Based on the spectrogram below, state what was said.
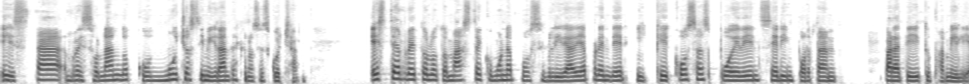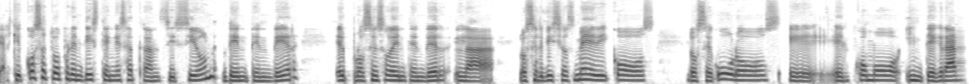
está resonando con muchos inmigrantes que nos escuchan este reto lo tomaste como una posibilidad de aprender y qué cosas pueden ser importantes para ti y tu familia. ¿Qué cosa tú aprendiste en esa transición de entender el proceso de entender los servicios médicos, los seguros, eh, el cómo integrar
